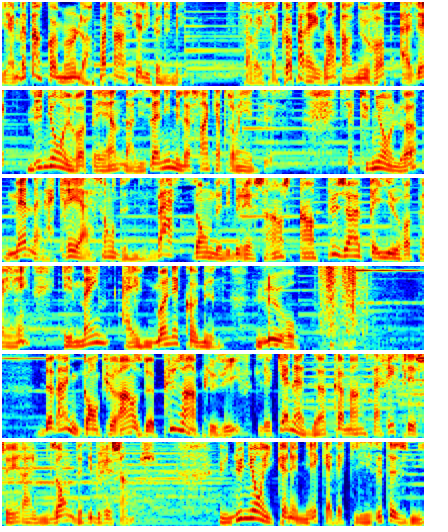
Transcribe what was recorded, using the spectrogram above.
et à mettre en commun leur potentiel économique. Ça va être le cas, par exemple, en Europe avec l'Union européenne dans les années 1990. Cette union-là mène à la création d'une vaste zone de libre-échange entre plusieurs pays européens et même à une monnaie commune, l'euro. Devant une concurrence de plus en plus vive, le Canada commence à réfléchir à une zone de libre-échange. Une union économique avec les États-Unis,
